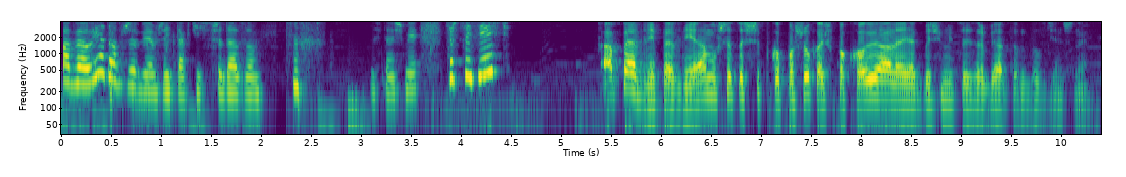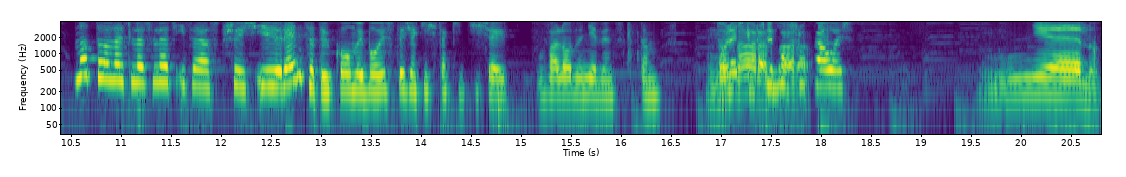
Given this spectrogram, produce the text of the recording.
Paweł, ja dobrze wiem, że i tak ci sprzedadzą. Coś tam śmieje. Chcesz coś zjeść? A pewnie, pewnie. Ja muszę coś szybko poszukać w pokoju, ale jakbyś mi coś zrobiła, to bym był wdzięczny. No to leć, leć, leć i zaraz przyjdź. I ręce tylko umyj, bo jesteś jakiś taki dzisiaj walony, nie wiem co ty tam. No lesie zaraz, grzybów zaraz. szukałeś? Nie, no.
